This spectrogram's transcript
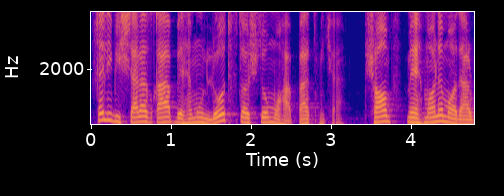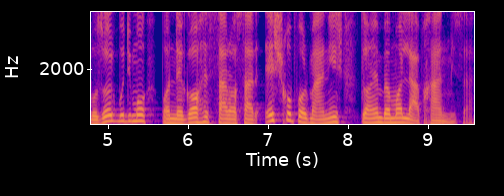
خیلی بیشتر از قبل به همون لطف داشت و محبت می‌کرد. شام مهمان مادر بزرگ بودیم و با نگاه سراسر عشق و پرمعنیش دائم به ما لبخند می‌زد.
